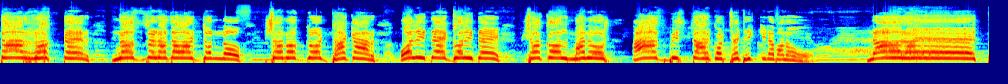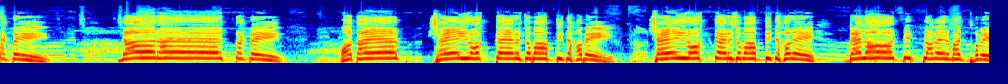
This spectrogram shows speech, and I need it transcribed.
তার রক্তের নজরা দেওয়ার জন্য সমগ্র ঢাকার অলিতে গলিতে সকল মানুষ আজ বিস্তার করছে, ঠিক কিনা বলো? নারায় থাকবে নারায় থাকবে অতএব সেই রক্তের জবাব দিতে হবে। সেই রক্তের জবাব দিতে হলে ব্যালট বিপ্লবের মাধ্যমে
